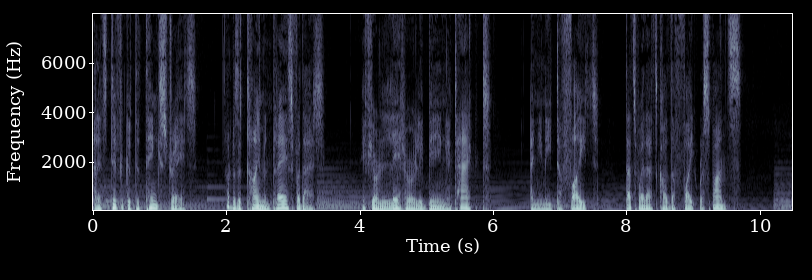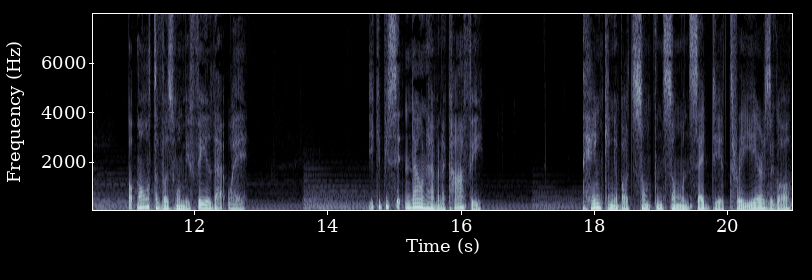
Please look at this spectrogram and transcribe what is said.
and it's difficult to think straight. Now, there's a time and place for that. If you're literally being attacked and you need to fight, that's why that's called the fight response. But most of us, when we feel that way, you could be sitting down having a coffee thinking about something someone said to you three years ago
